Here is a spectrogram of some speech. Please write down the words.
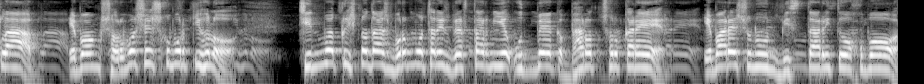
ক্লাব এবং সর্বশেষ খবরটি হলো, চিন্ময় কৃষ্ণ দাস ব্রহ্মচারীর গ্রেফতার নিয়ে উদ্বেগ ভারত সরকারের। এবারে শুনুন বিস্তারিত খবর।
